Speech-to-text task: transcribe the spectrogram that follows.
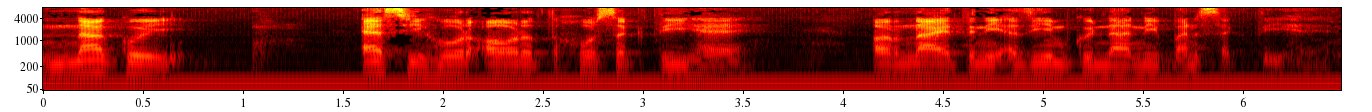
ना कोई ऐसी और औरत हो सकती है और ना इतनी अजीम कोई नानी बन सकती है।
